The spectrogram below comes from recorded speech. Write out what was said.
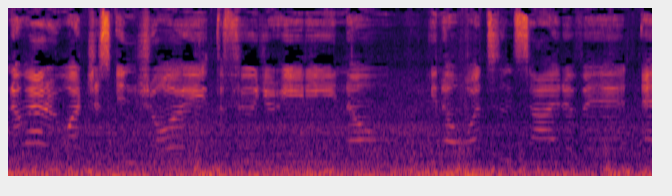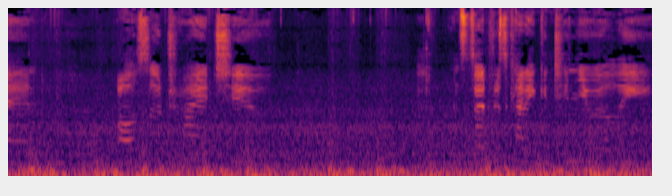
no matter what, just enjoy the food you're eating. Know you know what's inside of it, and also try to instead of just kind of continually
